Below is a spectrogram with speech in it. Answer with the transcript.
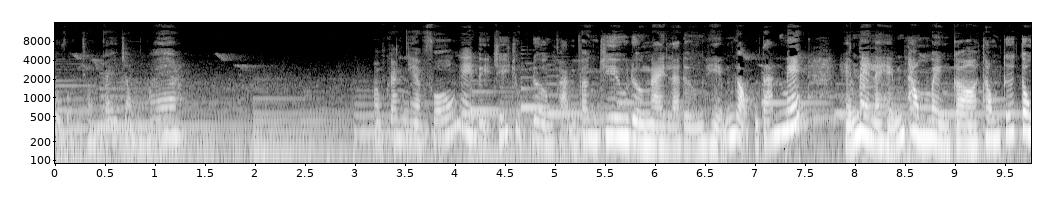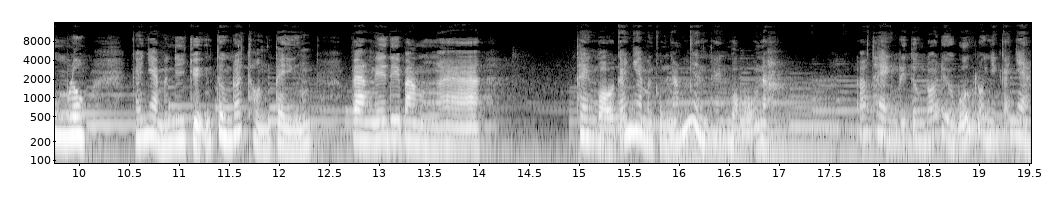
khu vực trồng cây trồng hoa. Một căn nhà phố ngay vị trí trục đường Phạm Văn Chiêu. Đường này là đường hẻm rộng 8m hẻm này là hẻm thông bàn cờ thông tứ tung luôn. Cả nhà mình di chuyển tương đối thuận tiện. Vàng đi đi bằng à, thang bộ, cả nhà mình cùng ngắm nhìn thang bộ nè. Đó, thang đi tương đối đều bước luôn nha cả nhà.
